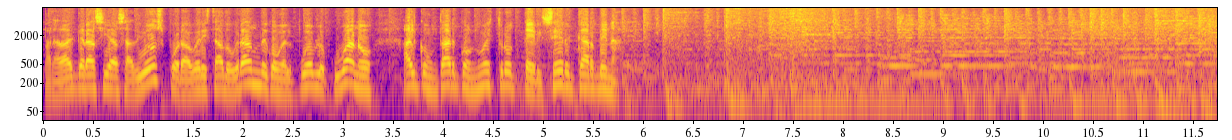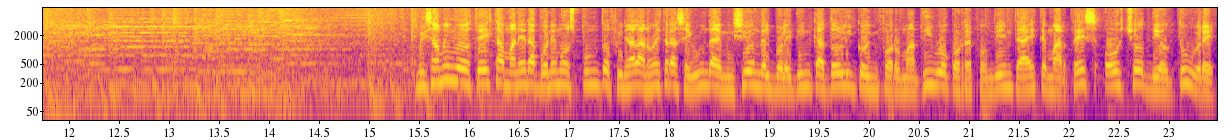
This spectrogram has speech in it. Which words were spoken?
para dar gracias a Dios por haber estado grande con el pueblo cubano al contar con nuestro tercer cardenal. Mis amigos, de esta manera ponemos punto final a nuestra segunda emisión del Boletín Católico Informativo correspondiente a este martes 8 de octubre.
